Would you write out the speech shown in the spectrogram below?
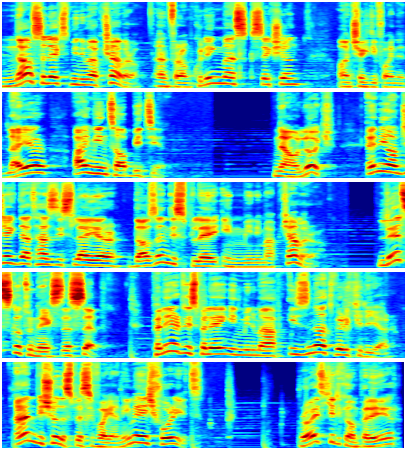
Now select minimap camera and from culling mask section, uncheck defined layer, I mean top BTN. Now look, any object that has this layer doesn't display in minimap camera. Let's go to next step. Player displaying in minimap is not very clear and we should specify an image for it. Right click on player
